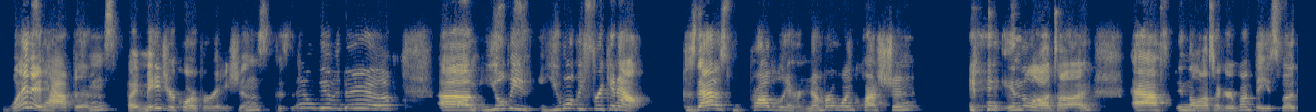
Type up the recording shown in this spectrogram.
when it happens by major corporations, because they don't give a damn, um, you'll be you won't be freaking out because that is probably our number one question in the LawTog after in the LawTog group on facebook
